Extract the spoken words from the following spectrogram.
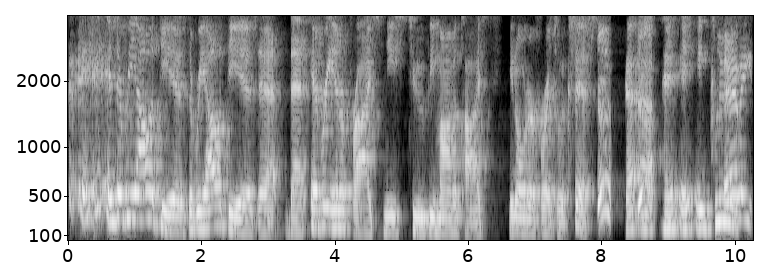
And the reality is, the reality is that that every enterprise needs to be monetized in order for it to exist. Sure, uh, uh, including fairly,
